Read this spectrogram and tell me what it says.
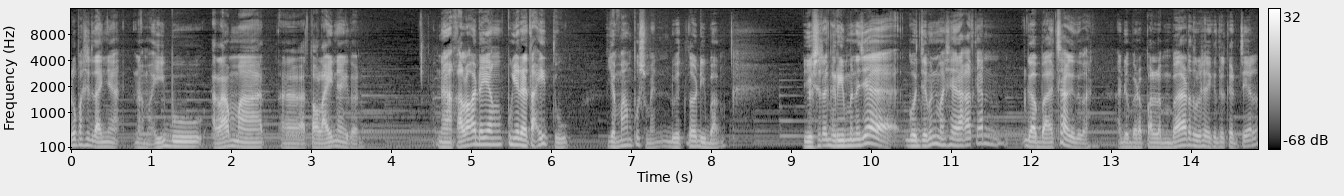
Lo pasti ditanya nama ibu alamat eh, atau lainnya gitu kan. Nah kalau ada yang punya data itu ya mampus men. Duit lo di bank user agreement aja gue jamin masyarakat kan nggak baca gitu kan. Ada berapa lembar tulisan kecil-kecil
